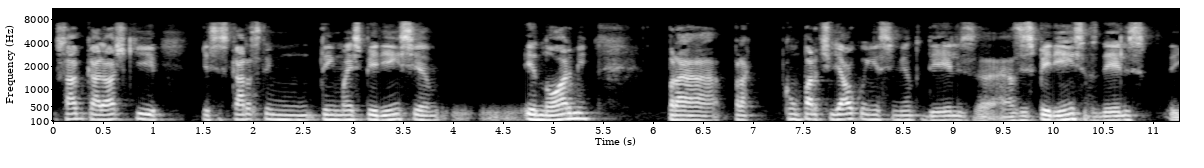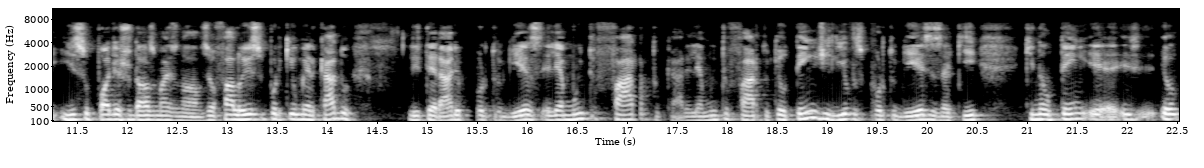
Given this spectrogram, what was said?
sabe, cara, eu acho que esses caras têm, têm uma experiência enorme para compartilhar o conhecimento deles, as experiências deles, isso pode ajudar os mais novos. Eu falo isso porque o mercado literário português, ele é muito farto, cara, ele é muito farto. O que eu tenho de livros portugueses aqui que não tem é, eu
